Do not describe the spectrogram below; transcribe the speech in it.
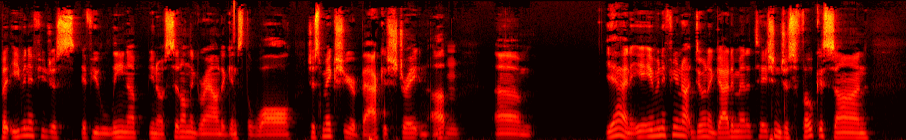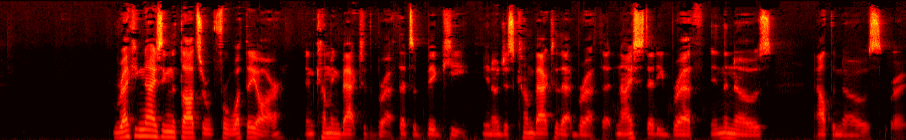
but even if you just if you lean up, you know, sit on the ground against the wall, just make sure your back is straight and up. Mhm. Um, yeah, and even if you're not doing a guided meditation, just focus on recognizing the thoughts are for what they are and coming back to the breath. That's a big key. You know, just come back to that breath, that nice steady breath in the nose, out the nose, Right.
